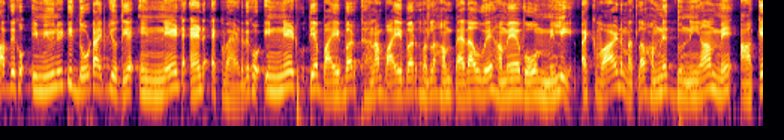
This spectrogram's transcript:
अब देखो इम्यूनिटी दो टाइप की होती है इन्नेट एंड एक्वायर्ड देखो इन्नेट होती है बाई बर्थ है ना? बाई बर्थ मतलब हम पैदा हुए, हमें वो मिली। एक्वायर्ड मतलब हमने दुनिया में आके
